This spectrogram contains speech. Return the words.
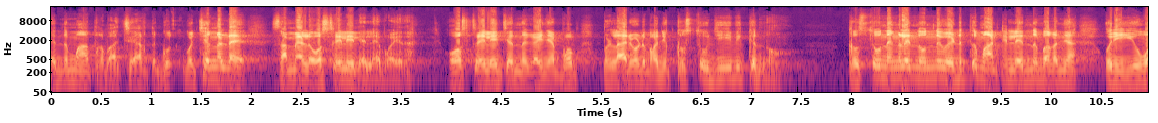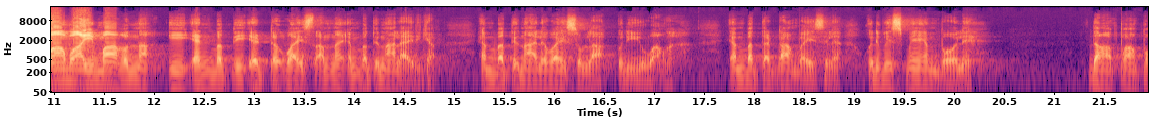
എന്ന് മാത്രമാണ് ചേർത്ത്. കൊച്ചുങ്ങളുടെ സമ്മേളനം ഓസ്ട്രേലിയയിലല്ലേ പോയത്? ഓസ്ട്രേലിയയിൽ ചെന്ന് കഴിഞ്ഞപ്പോൾ പിള്ളേരോട് പറഞ്ഞു ക്രിസ്തു ജീവിക്കുന്നു. ക്രിസ്തു നിങ്ങളിൽ നിന്നൊന്നും എടുത്തു മാറ്റില്ല എന്ന് പറഞ്ഞ ഒരു യുവാവായി മാറുന്ന ഈ എൺപത്തി എട്ട് വയസ്സ് അന്ന് എൺപത്തിനാലായിരിക്കാം. എൺപത്തിനാല് വയസ്സുള്ള ഒരു യുവാവ്. എൺപത്തെട്ടാം വയസ്സിൽ ഒരു വിസ്മയം പോലെ ദാ പാപ്പ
